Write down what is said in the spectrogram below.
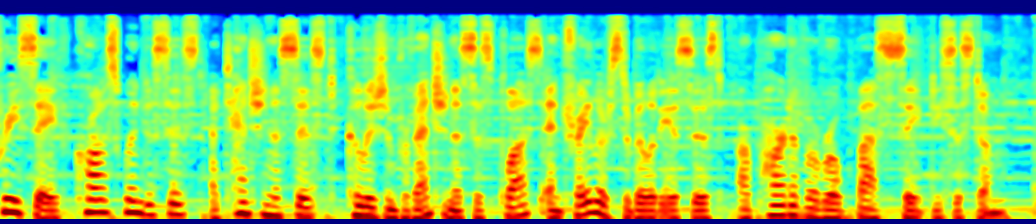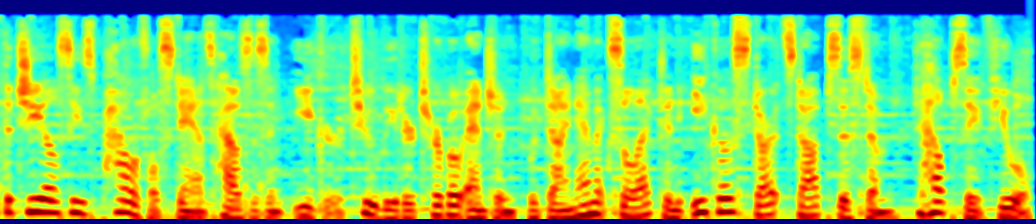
pre-safe, crosswind assist, attention assist, collision prevention assist plus, and trailer stability assist are part of a robust safety system. The GLC's powerful stance houses an eager 2-liter turbo engine with dynamic select and eco start-stop system to help save fuel.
